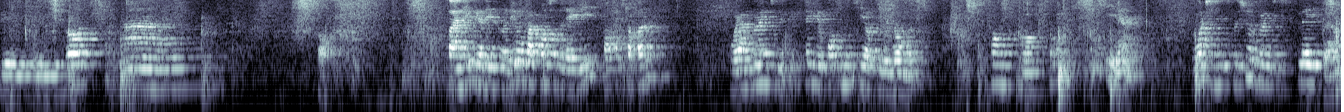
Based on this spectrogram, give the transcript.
Pivot, and cross. Finally, we are added a little back cross for the lady for extra fun, where I'm going to take the opportunity of the dormant from, from, from here. Once in this position, I'm going to displace her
